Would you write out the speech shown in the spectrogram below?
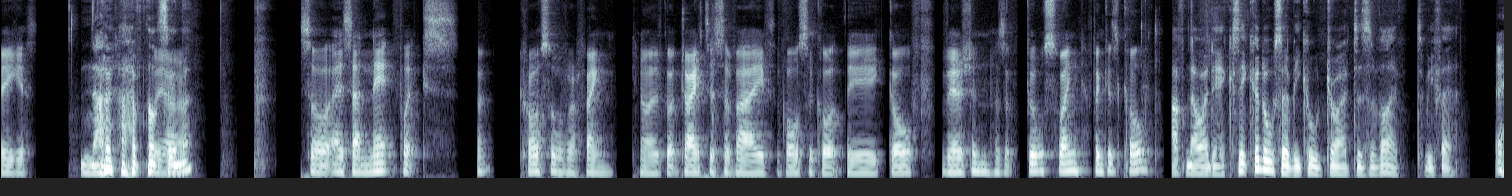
Vegas? no, I have not seen are. that. So it's a Netflix uh, crossover thing. You know, they've got Drive to Survive. They've also got the golf version. Is it Full Swing? I think it's called. I've no idea because it could also be called Drive to Survive. To be fair,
